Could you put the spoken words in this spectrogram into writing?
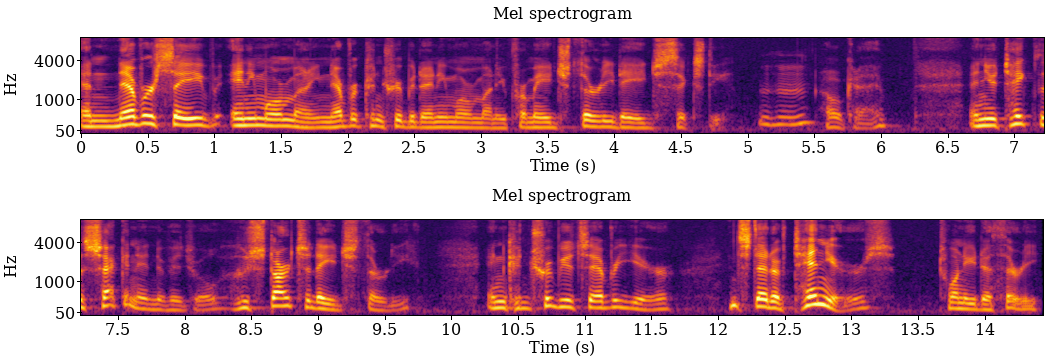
and never save any more money, never contribute any more money from age 30 to age 60, mm-hmm. okay, and you take the second individual who starts at age 30 and contributes every year, instead of 10 years, 20 to 30,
